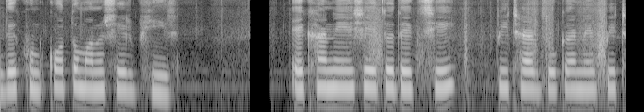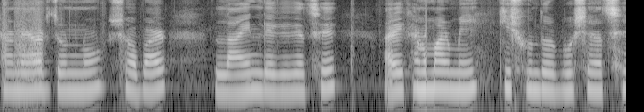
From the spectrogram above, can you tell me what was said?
দেখুন কত মানুষের ভিড়। এখানে এসেই তো দেখছি পিঠার দোকানে পিঠা নেওয়ার জন্য সবার লাইন লেগে গেছে। আর এখানে আমার মেয়ে কি সুন্দর বসে আছে।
